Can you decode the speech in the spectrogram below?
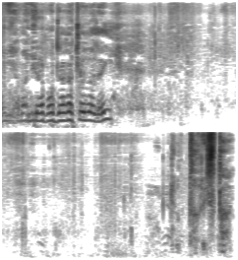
আমি আমার নিরাপদ জায়গা চলে যাই যুদ্ধ স্থান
